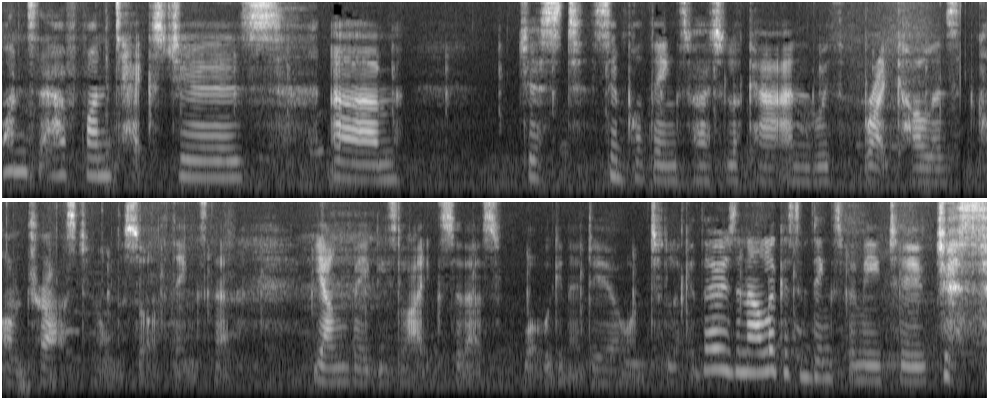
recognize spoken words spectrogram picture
ones that have fun textures, um, just simple things for her to look at and with bright colours and contrast and all the sort of things that young babies like. So that's what we're to do. I want to look at those and I'll look at some things for me too, just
